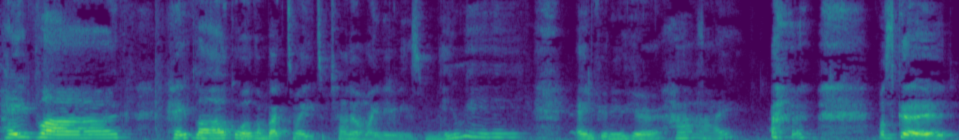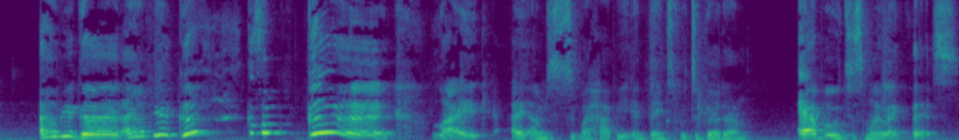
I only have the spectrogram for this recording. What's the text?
Hey vlog! Hey vlog, welcome back to my YouTube channel. My name is Mimi. And if you're new here, hi. What's good? I hope you're good. I hope you're good because I'm good. Like, I am super happy and thankful to God that I'm able to smile like this.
